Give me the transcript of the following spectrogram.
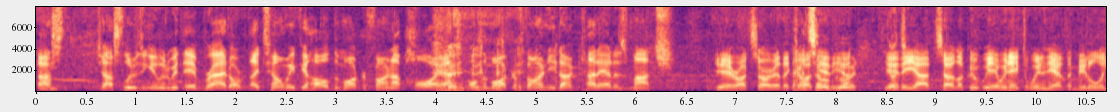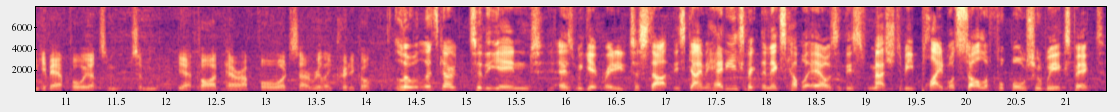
Um, just, just losing you a little bit there, Brad. They tell me if you hold the microphone up higher on the microphone, you don't cut out as much. Yeah, right. Sorry about that, guys. That's all yeah, the, good. Uh, yeah, the, uh, so look, yeah, we need to win it out of the middle and give our forward. We got some some yeah firepower up forward, so really critical. Lou, let's go to the end as we get ready to start this game. How do you expect the next couple of hours of this match to be played? What style of football should we expect?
